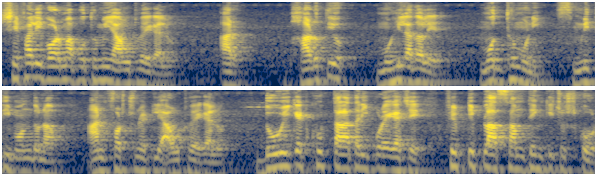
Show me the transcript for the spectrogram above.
শেফালি বর্মা প্রথমেই আউট হয়ে গেল। আর ভারতীয় মহিলা দলের মধ্যমণি স্মৃতি মন্দনাও আনফর্চুনেটলি আউট হয়ে গেল। দু উইকেট খুব তাড়াতাড়ি পড়ে গেছে ফিফটি প্লাস সামথিং কিছু স্কোর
